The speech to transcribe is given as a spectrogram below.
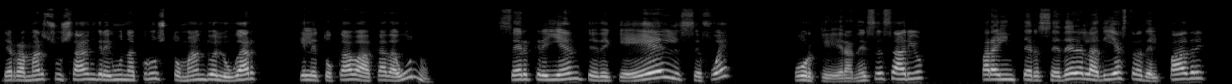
derramar su sangre en una cruz tomando el lugar que le tocaba a cada uno. Ser creyente de que Él se fue porque era necesario para interceder a la diestra del Padre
